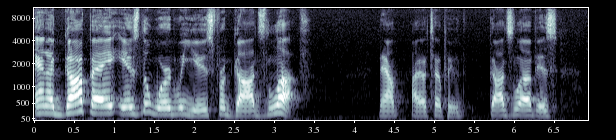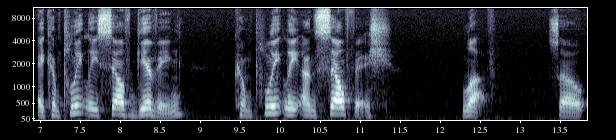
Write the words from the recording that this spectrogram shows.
and agape is the word we use for God's love. Now, I'll tell people God's love is a completely self giving, completely unselfish love. So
